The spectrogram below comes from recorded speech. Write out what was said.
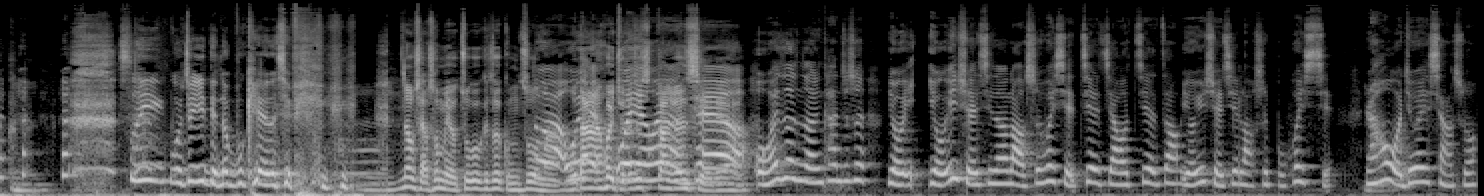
所以我就一点都不 care 那些评语。那我小时候没有做过这个工作嘛，对啊，也我当然会觉得是班主任写的呀。我会认真看，就是有一有一学期呢，老师会写戒骄戒躁，有一学期老师不会写，然后我就会想说，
